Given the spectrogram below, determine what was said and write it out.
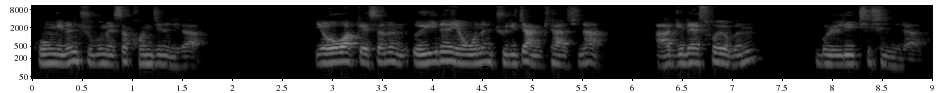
공의는 죽음에서 건지느니라. 여호와께서는 의인의 영혼은 줄이지 않게 하시나 악인의 소욕은 물리치십니다.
